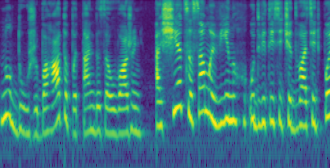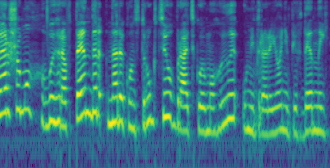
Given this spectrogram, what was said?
ну дуже багато питань до зауважень. А ще це саме він у 2021-му виграв тендер на реконструкцію братської могили у мікрорайоні Південний,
